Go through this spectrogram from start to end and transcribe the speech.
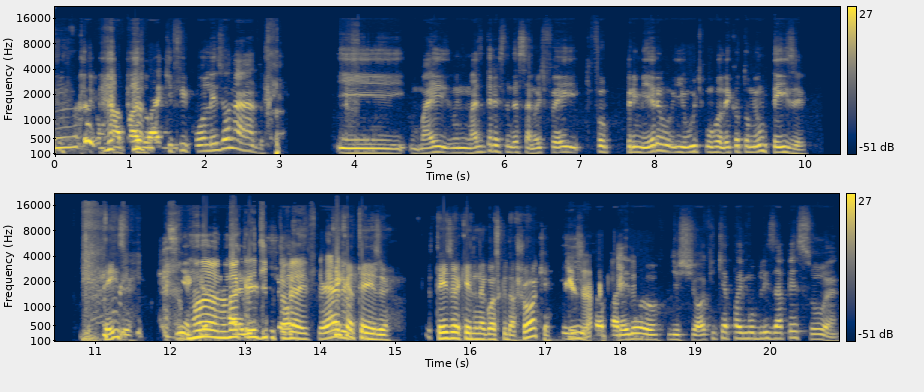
Um rapaz lá que ficou lesionado. E o mais, o mais interessante dessa noite foi que foi o primeiro e último rolê que eu tomei um taser. Taser? Aquele mano, não acredito, velho, O que, que é sério? taser? Taser é aquele negócio que dá choque? Isso, é um aparelho de choque que é pra imobilizar a pessoa.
